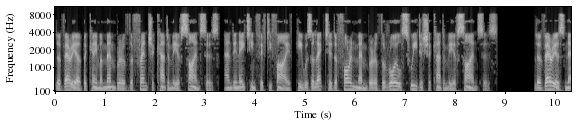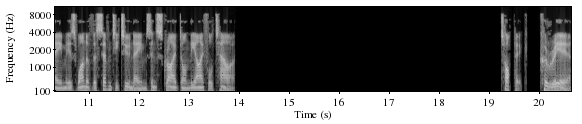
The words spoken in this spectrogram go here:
Leverrier became a member of the French Academy of Sciences, and in 1855, he was elected a foreign member of the Royal Swedish Academy of Sciences. Leverrier's name is one of the 72 names inscribed on the Eiffel Tower. Topic: Career.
